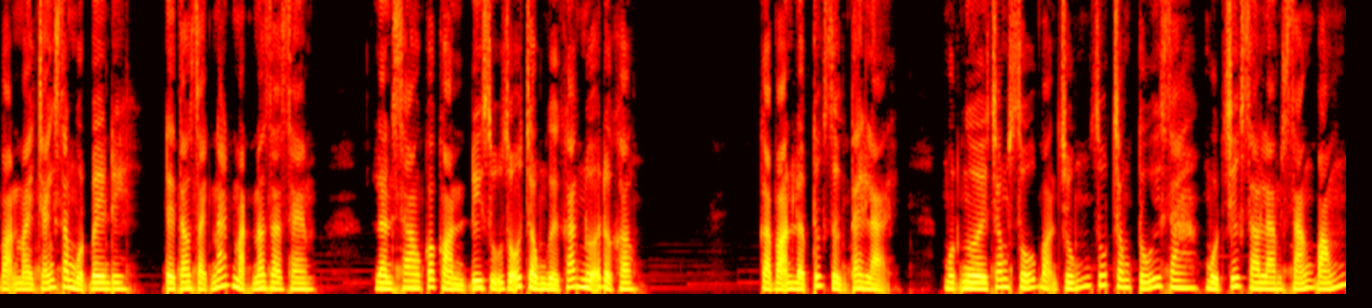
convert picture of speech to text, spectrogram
Bọn mày tránh sang một bên đi. Để tao rạch nát mặt nó ra xem. Lần sau có còn đi dụ dỗ chồng người khác nữa được không? Cả bọn lập tức dừng tay lại. Một người trong số bọn chúng rút trong túi ra một chiếc dao lam sáng bóng.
